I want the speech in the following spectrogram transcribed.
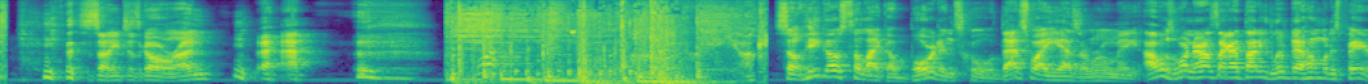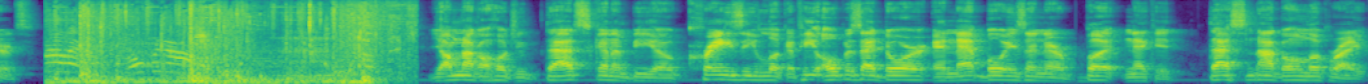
so he just gonna run? So he goes to like a boarding school. That's why he has a roommate. I was wondering, I was like, I thought he lived at home with his parents. I'm not gonna hold you. That's gonna be a crazy look. If he opens that door and that boy is in there butt naked, That's not gonna look right.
